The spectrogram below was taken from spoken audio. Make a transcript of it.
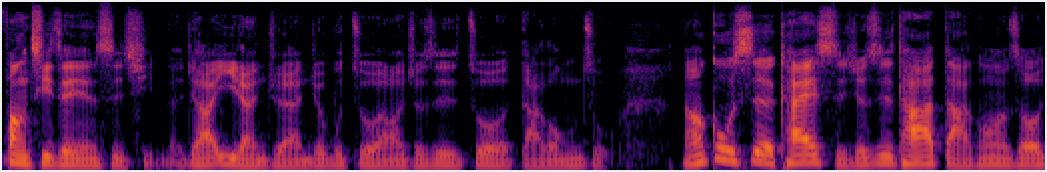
放弃这件事情了，就他毅然决然就不做，然后就是做打工族。然后故事的开始就是他打工的时候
